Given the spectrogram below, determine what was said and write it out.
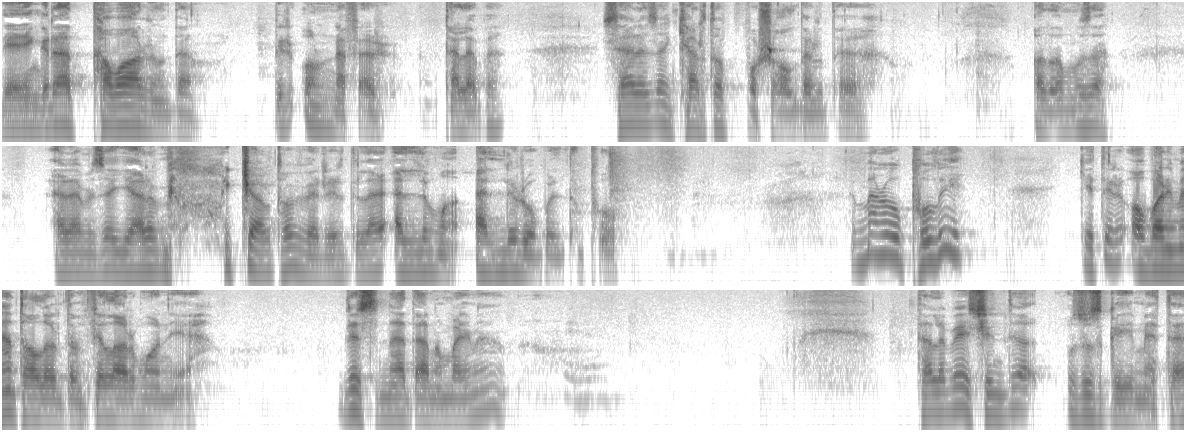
Leningrad tavarında bir 10 nəfər tələbə Sərəcən kartof boşaldırdıq. Adamıza ələmizə yarım kartof verirdilər 50 50 rubeldə pul. Mən o pulu getir abonement alırdım filarmoniya. Bilirsin nədir abonement? Tələbə içində ucuz qiymətə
